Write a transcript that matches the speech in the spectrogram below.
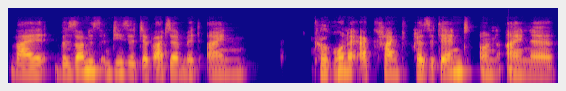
weil besonders in dieser Debatte mit einem Corona-erkrankten Präsident und eine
